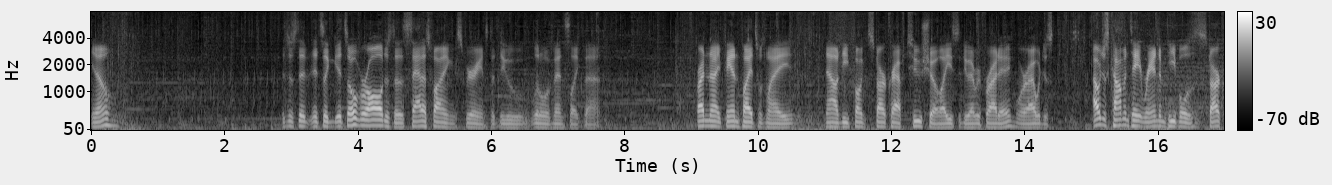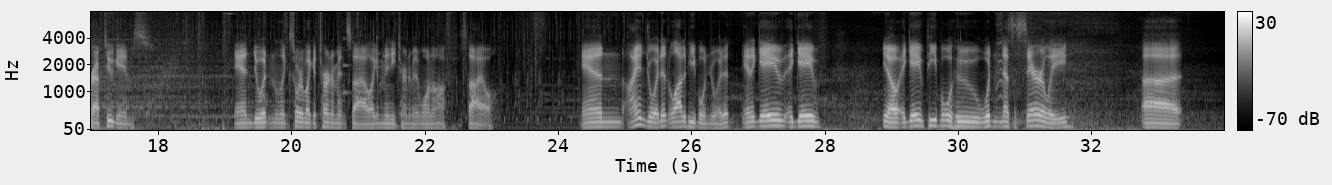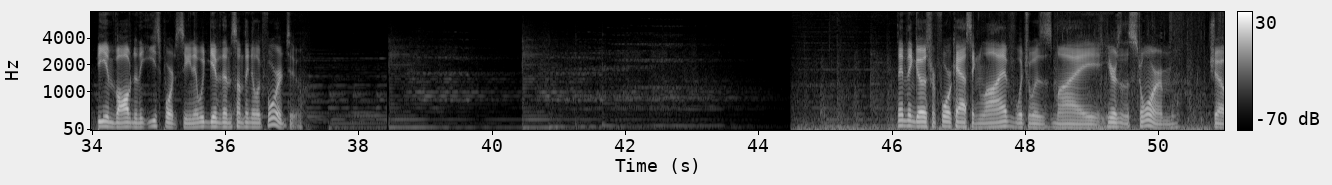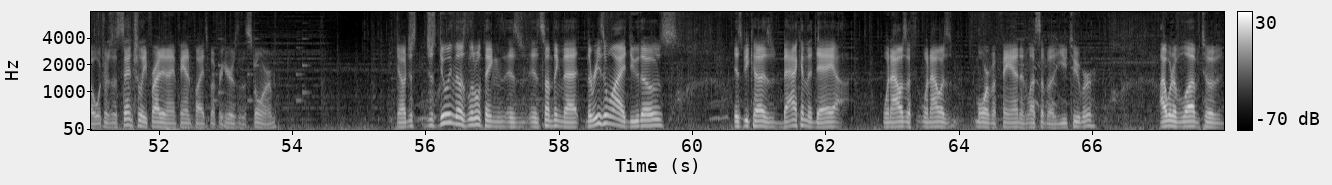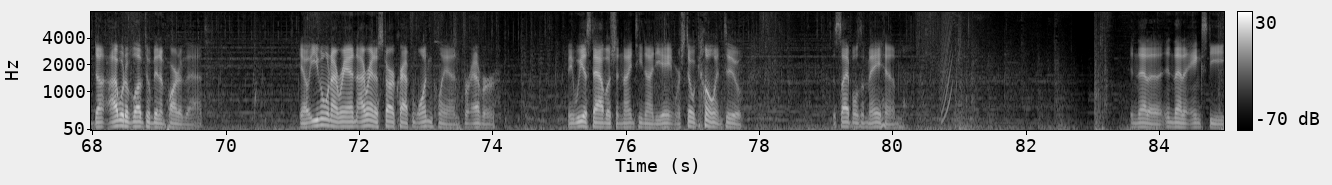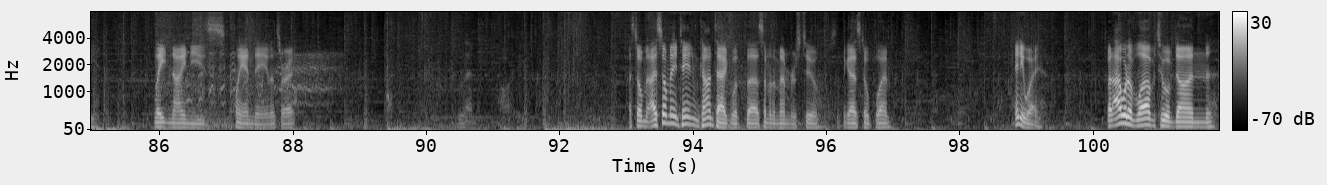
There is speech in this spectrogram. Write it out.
You know, it's just a, it's a it's overall just a satisfying experience to do little events like that. Friday Night Fan Fights was my now defunct StarCraft 2 show I used to do every Friday where I would just I would just commentate random people's StarCraft 2 games and do it in like sort of like a tournament style, like a mini tournament one-off style. And I enjoyed it. A lot of people enjoyed it, and it gave it gave you know, it gave people who wouldn't necessarily uh, be involved in the esports scene, it would give them something to look forward to. Same thing goes for Forecasting Live, which was my Heroes of the Storm show, which was essentially Friday Night Fan Fights, but for Heroes of the Storm. You know, just just doing those little things is is something that the reason why I do those is because back in the day, when I was a, when I was more of a fan and less of a YouTuber, I would have loved to have done. I would have loved to have been a part of that. You know, even when I ran, I ran a StarCraft One clan forever. I mean, we established in 1998, and we're still going too. Disciples of Mayhem. Isn't that a isn't that an angsty late 90s clan name? That's right. I still I still maintain contact with uh, some of the members too. So the guys still play. Anyway, but I would have loved to have done.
